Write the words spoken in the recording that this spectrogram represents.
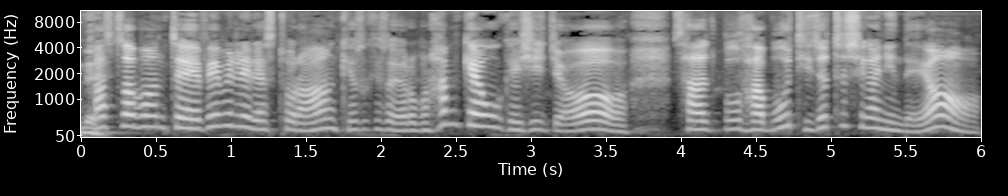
네. 갓서번트의 패밀리 레스토랑 계속해서 여러분 함께하고 계시죠. 4부, 4부 디저트 시간인데요.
